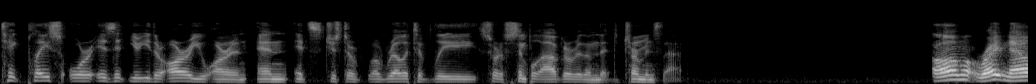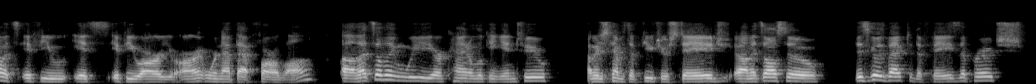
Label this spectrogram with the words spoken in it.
take place, or is it you either are or you aren't, and it's just a, a relatively sort of simple algorithm that determines that? Um, right now it's if you it's if you are or you aren't. We're not that far along. Uh, that's something we are kind of looking into. I mean, just comes to the future stage. Um, it's also this goes back to the phased approach.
